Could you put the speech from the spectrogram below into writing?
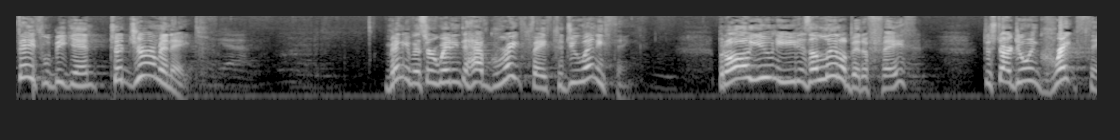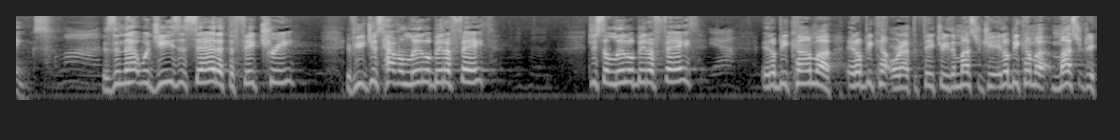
Faith will begin to germinate. Many of us are waiting to have great faith to do anything. But all you need is a little bit of faith to start doing great things. Isn't that what Jesus said at the fig tree? If you just have a little bit of faith, mm-hmm. just a little bit of faith, yeah. it'll become a, it'll become, or not the fig tree, the mustard tree, it'll become a mustard tree.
